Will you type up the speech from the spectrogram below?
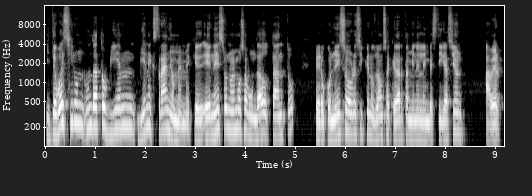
Y te voy a decir un, dato bien, bien extraño, meme, que en eso no hemos abundado tanto, pero con eso ahora sí que nos vamos a quedar también en la investigación. A ver,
